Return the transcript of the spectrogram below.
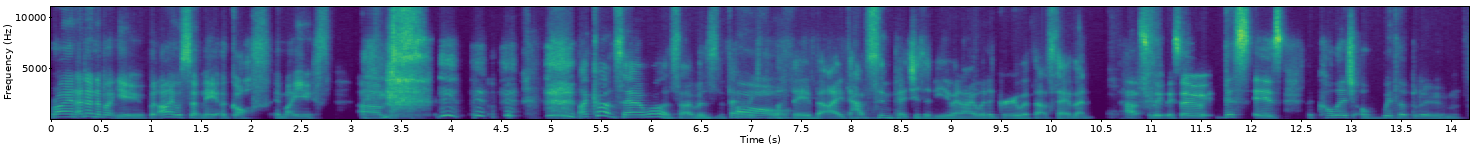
Ryan, I don't know about you, but I was certainly a goth in my youth. Um, I can't say I was. I was very oh. fluffy, but I have seen pictures of you, and I would agree with that statement. Absolutely. So this is the College of Witherbloom.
